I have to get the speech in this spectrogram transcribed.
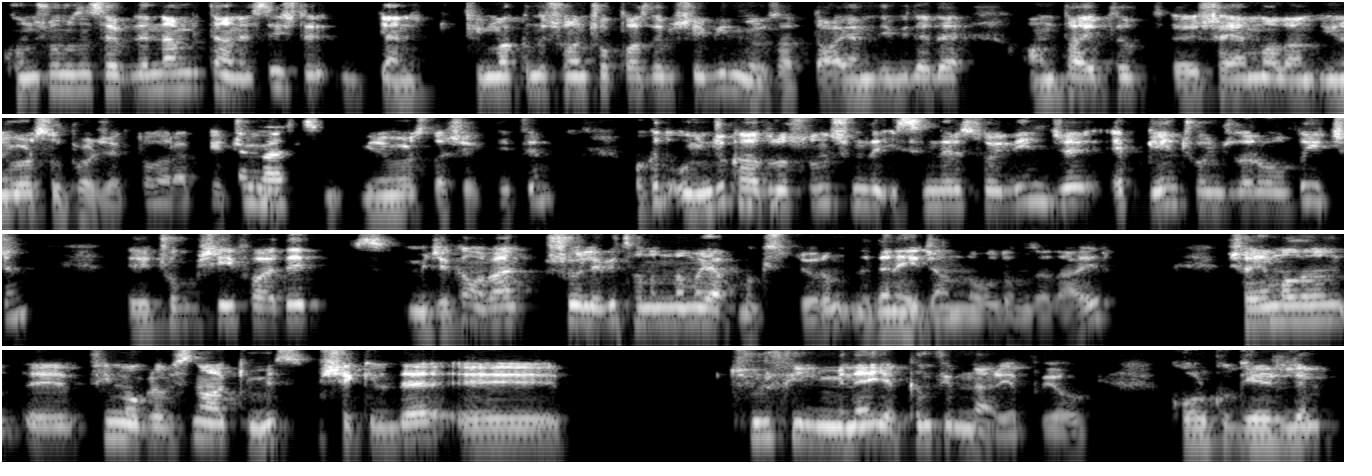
konuşmamızın sebeplerinden bir tanesi işte yani film hakkında şu an çok fazla bir şey bilmiyoruz. Hatta IMDb'de de Untitled e, Shyamalan Universal Project olarak geçiyor. Evet. Universal'da çektiği film. Fakat oyuncu kadrosunun şimdi isimleri söyleyince hep genç oyuncular olduğu için e, çok bir şey ifade etmeyecek ama ben şöyle bir tanımlama yapmak istiyorum. Neden heyecanlı olduğumuza dair. Shyamalan'ın e, filmografisine hakimiz. Bir şekilde e, tür filmine yakın filmler yapıyor. Korku, gerilim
